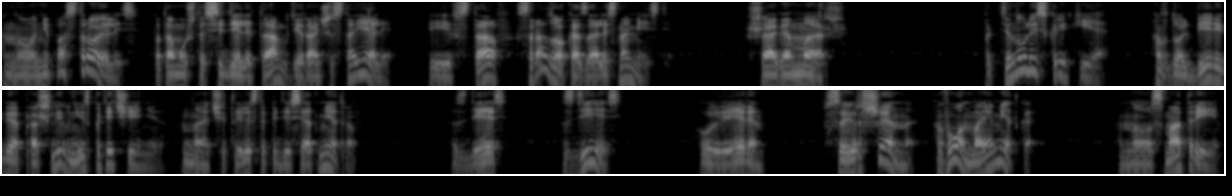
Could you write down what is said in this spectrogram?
но не построились, потому что сидели там, где раньше стояли, и, встав, сразу оказались на месте. Шагом марш. Подтянулись к реке. Вдоль берега прошли вниз по течению, на 450 метров. Здесь? Здесь. Уверен. Совершенно. Вон моя метка. Ну, смотри.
